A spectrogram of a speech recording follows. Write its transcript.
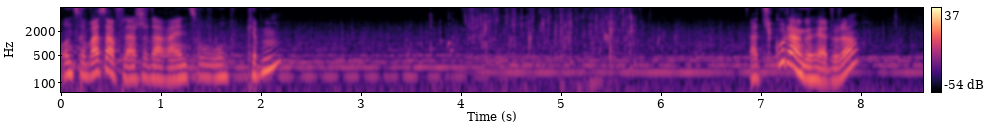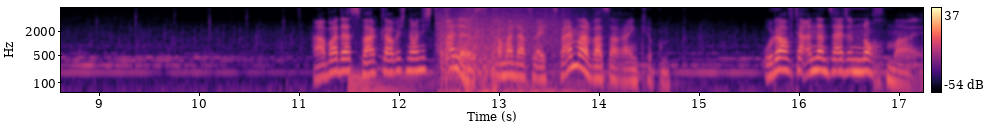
unsere Wasserflasche da rein zu kippen. Hat sich gut angehört, oder? Aber das war, glaube ich, noch nicht alles. Kann man da vielleicht zweimal Wasser reinkippen? Oder auf der anderen Seite nochmal.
